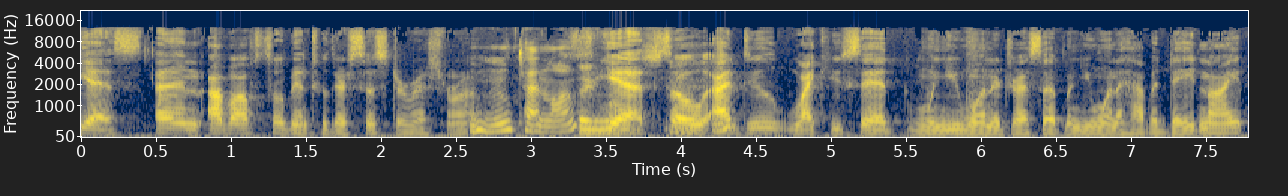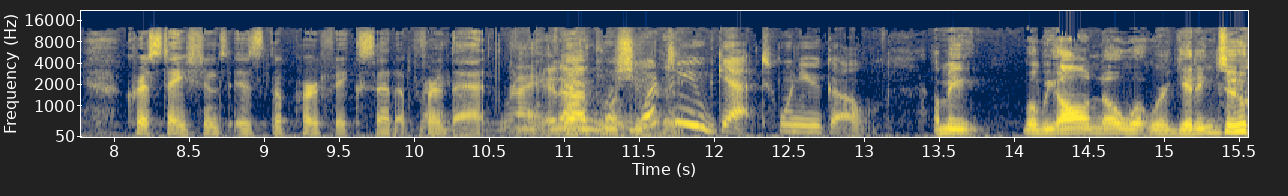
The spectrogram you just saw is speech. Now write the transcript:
Yes, and I've also been to their sister restaurant. Mm, Ten long. Thing Yes, so Mm-hmm. I do, like you said, when you want to dress up and you want to have a date night, Crustaceans is the perfect setup for that. Right. And I What- appreciate What that. do you get when you go? I mean, well, we all know what we're getting to,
